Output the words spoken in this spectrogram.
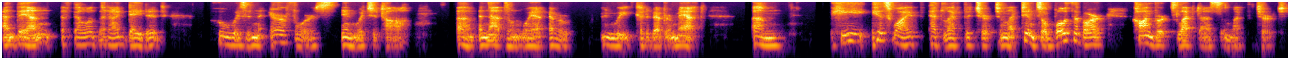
And then a fellow that I dated, who was in the Air Force in Wichita, um, and that's the only way I ever we could have ever met. Um, he his wife had left the church and left him, so both of our converts left us and left the church,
